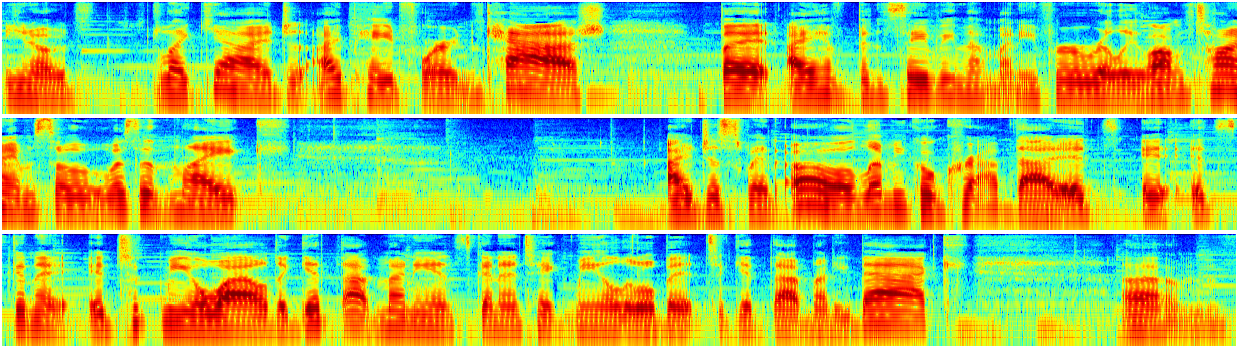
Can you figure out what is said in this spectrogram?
you know, like, yeah, I, just, I paid for it in cash, but I have been saving that money for a really long time. So it wasn't like I just went, oh, let me go grab that. It's it, it's gonna. It took me a while to get that money. It's gonna take me a little bit to get that money back. Um,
